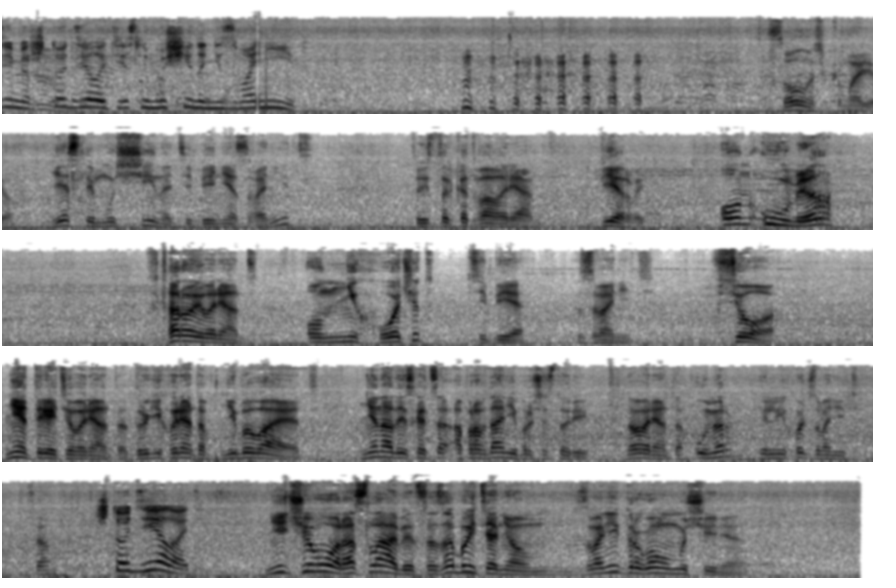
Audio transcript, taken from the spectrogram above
Владимир, что делать, если мужчина не звонит? Солнышко мое, если мужчина тебе не звонит, то есть только два варианта. Первый. Он умер. Второй вариант. Он не хочет тебе звонить. Все. Нет третьего варианта. Других вариантов не бывает. Не надо искать оправданий и прочей истории. Два варианта. Умер или не хочет звонить. Все. Что делать? Ничего, расслабиться, забыть о нем, звонить другому мужчине.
